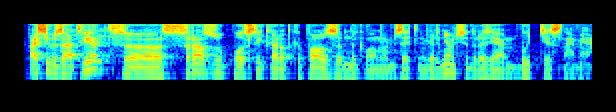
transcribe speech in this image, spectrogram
Спасибо за ответ. Э, сразу после короткой паузы мы к вам обязательно вернемся, друзья. Будьте с нами.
